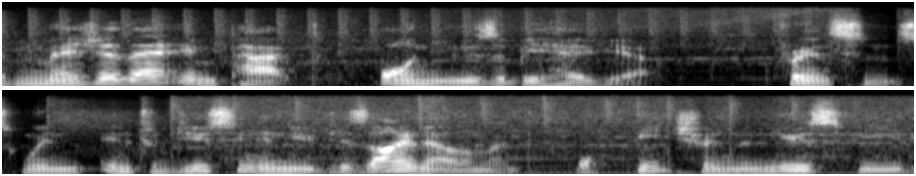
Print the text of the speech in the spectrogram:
to measure their impact on user behavior. For instance, when introducing a new design element or feature in the newsfeed,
